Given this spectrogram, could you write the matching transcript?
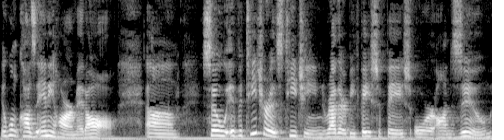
It won't cause any harm at all. Um, so if a teacher is teaching, whether it be face to face or on Zoom,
